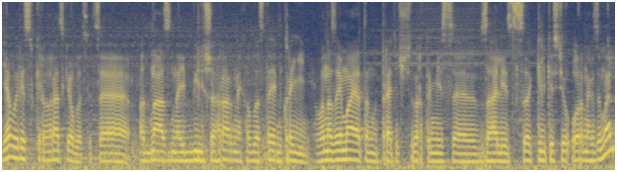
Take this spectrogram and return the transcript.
Я виріс в Кіровоградській області. Це одна з найбільш аграрних областей в Україні. Вона займає там третє-четверте місце взагалі з кількістю орних земель.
